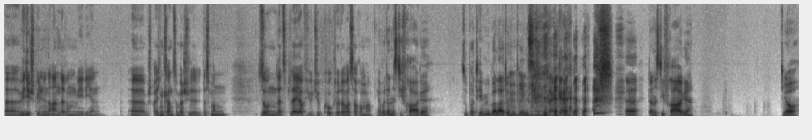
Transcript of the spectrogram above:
äh, Videospielen in anderen Medien äh, besprechen kann. Zum Beispiel, dass man so ein Let's Play auf YouTube guckt oder was auch immer. Ja, aber dann ist die Frage, super Themenüberleitung übrigens, Mhm, danke. äh, dann ist die Frage, ja,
